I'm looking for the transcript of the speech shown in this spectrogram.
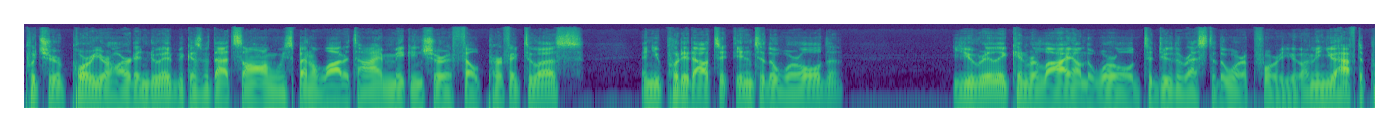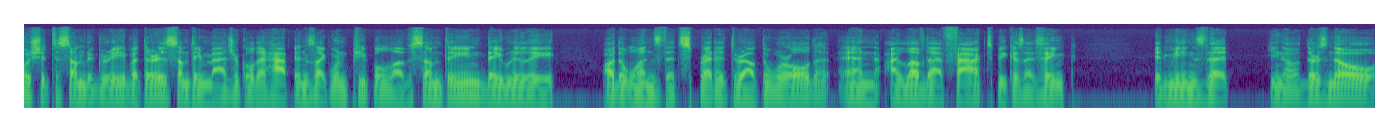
put your pour your heart into it, because with that song we spent a lot of time making sure it felt perfect to us, and you put it out to, into the world, you really can rely on the world to do the rest of the work for you. I mean, you have to push it to some degree, but there is something magical that happens. Like when people love something, they really are the ones that spread it throughout the world. And I love that fact because I think it means that, you know, there's no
